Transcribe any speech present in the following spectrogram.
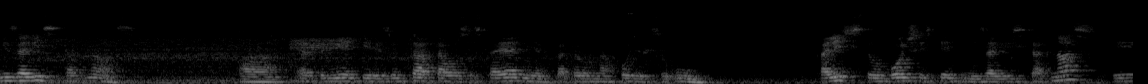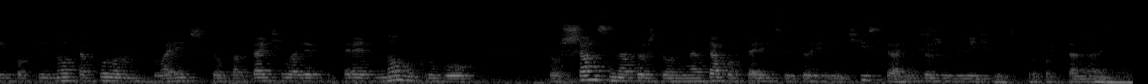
не зависит от нас. А, это некий результат того состояния, в котором находится ум. Количество в большей степени зависит от нас, и Бхактивинод Такур он говорит, что когда человек повторяет много кругов, то шансы на то, что он иногда повторит Святое Имя чисто, они тоже увеличиваются пропорционально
